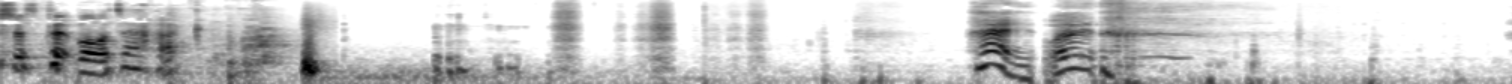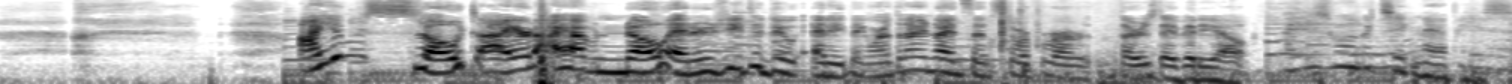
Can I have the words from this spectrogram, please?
Vicious pit bull attack. hey, what? I am so tired. I have no energy to do anything. We're at the 99 cent store for our Thursday video. I just want to go take nappies.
